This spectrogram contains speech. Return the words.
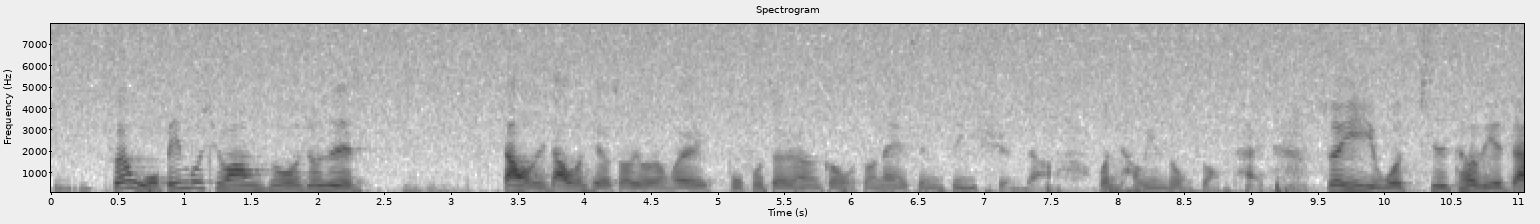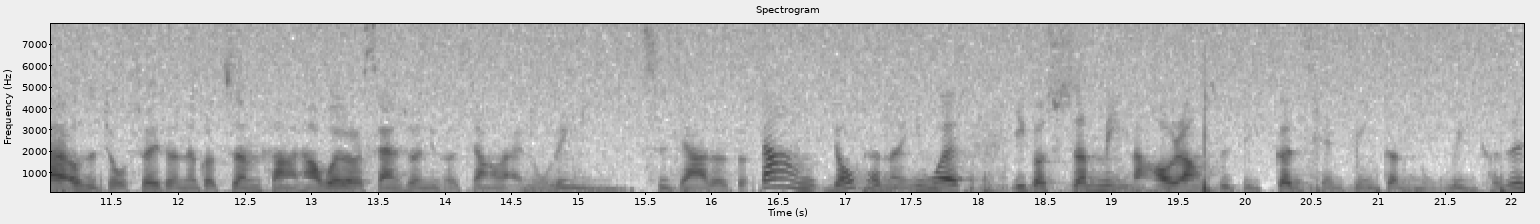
己，所以我并不希望说，就是当我遇到问题的时候，有人会不负责任的跟我说，那也是你自己选的啊。我很讨厌这种状态，所以我其实特别在二十九岁的那个征伐，他为了三岁女儿将来努力持家的人，当然有可能因为一个生命，然后让自己更前进、更努力，可是。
